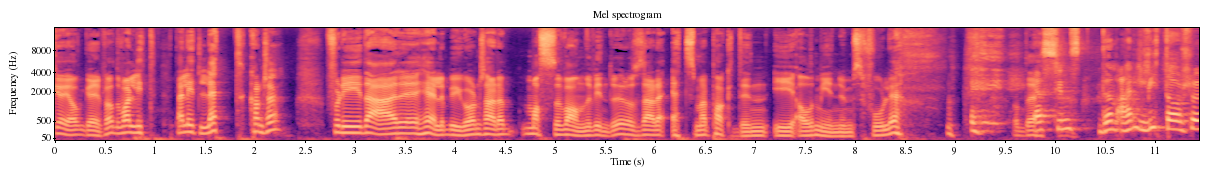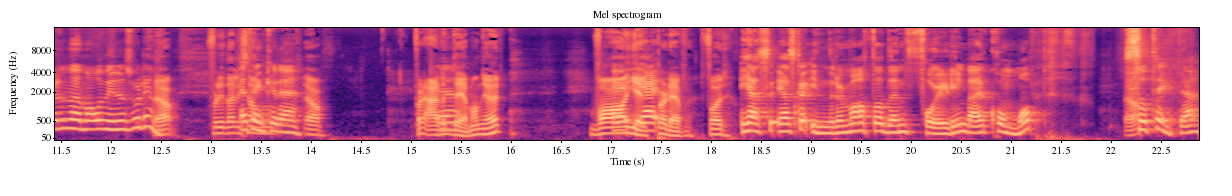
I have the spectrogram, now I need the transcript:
gøyalt gameshow. Det, var litt, det er litt lett, kanskje. Fordi det er hele bygården så er det masse vanlige vinduer, og så er det ett som er pakket inn i aluminiumsfolie. det, Jeg syns den er litt avslørende, den aluminiumsfolien. ja, fordi det er liksom, tenker det. Ja. For er det det man gjør? Hva hjelper jeg- det for? Jeg, jeg skal innrømme at da den foilen der kom opp, så tenkte jeg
